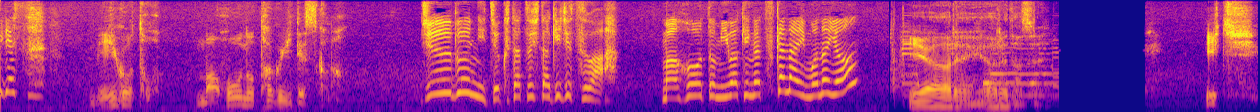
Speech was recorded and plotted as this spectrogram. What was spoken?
いです。見事魔法の類ですかな。十分に熟達した技術は魔法と見分けがつかないものよ。やれやれだぜ。12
